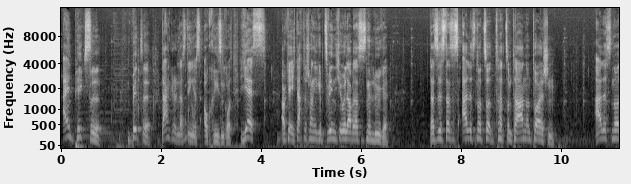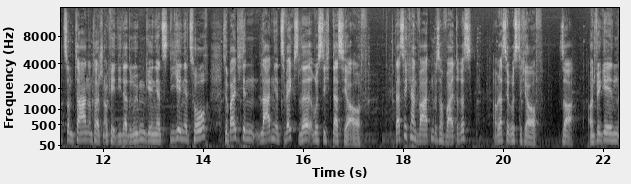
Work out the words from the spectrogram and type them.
Ein Pixel. Bitte. Danke, das Ding ist auch riesengroß. Yes. Okay, ich dachte schon, hier gibt es wenig Öl, aber das ist eine Lüge. Das ist, das ist alles nur zu, zum Tarnen und Täuschen. Alles nur zum Tarnen und Täuschen. Okay, die da drüben gehen jetzt, die gehen jetzt hoch. Sobald ich den Laden jetzt wechsle, rüste ich das hier auf. Das hier kann warten bis auf weiteres, aber das hier rüste ich auf. So, und wir gehen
